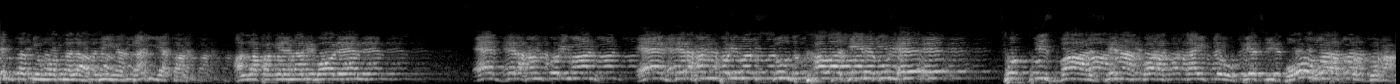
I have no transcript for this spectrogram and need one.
সিদ্দাতিন ওয়া সালাসিনা সাইয়াতান আল্লাহ পাকের নবী বলেন, এক দেড়হাম পরিমাণ, এক দেড়হাম পরিমাণ সুদ খাওয়া জেনে বুঝে ছত্রিশ বার জেনা করা চাইতেও বেশি বড় মারাত্মক গুনাহ।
